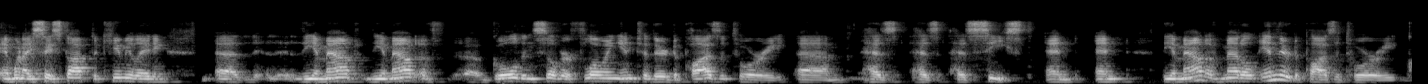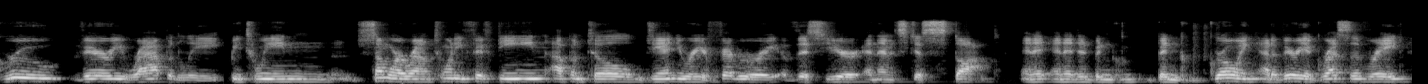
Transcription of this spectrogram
and when I say stopped accumulating, uh, the, the, amount the amount of uh, gold and silver flowing into their depository um, has has has ceased, and and the amount of metal in their depository grew very rapidly between somewhere around 2015 up until January or February of this year, and then it's just stopped. And it, and it had been been growing at a very aggressive rate.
